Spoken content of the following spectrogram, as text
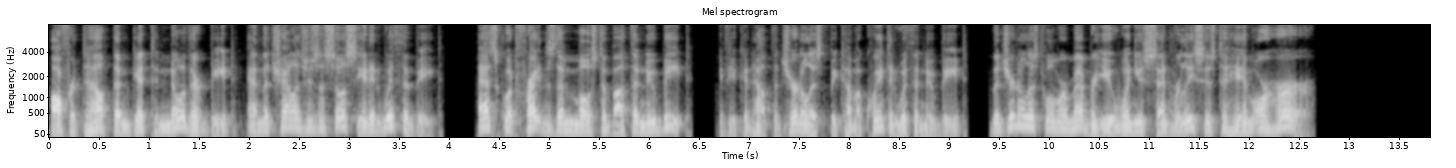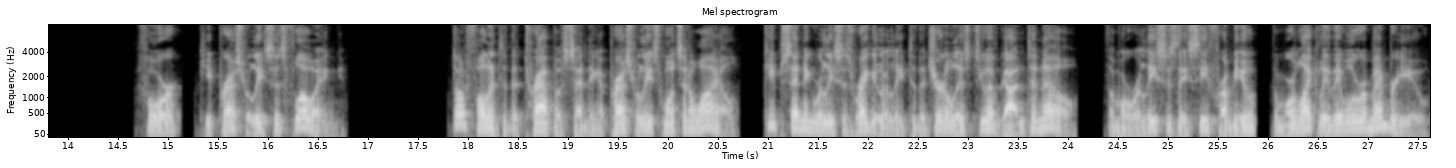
offer to help them get to know their beat and the challenges associated with the beat. Ask what frightens them most about the new beat. If you can help the journalist become acquainted with the new beat, the journalist will remember you when you send releases to him or her. 4. Keep press releases flowing. Don't fall into the trap of sending a press release once in a while. Keep sending releases regularly to the journalists you have gotten to know. The more releases they see from you, the more likely they will remember you.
